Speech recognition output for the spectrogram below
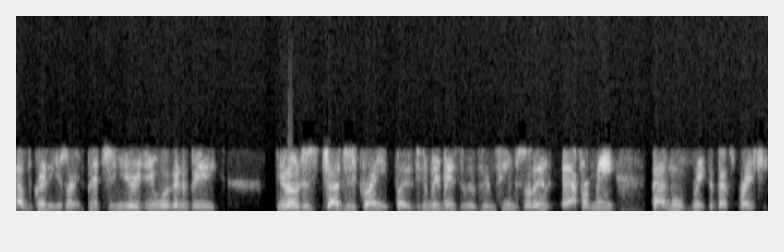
upgrading your starting pitching, you you were going to be, you know, just Judge is great, but it's going to be basically the same team. So they, uh, for me, that move reeked of desperation.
